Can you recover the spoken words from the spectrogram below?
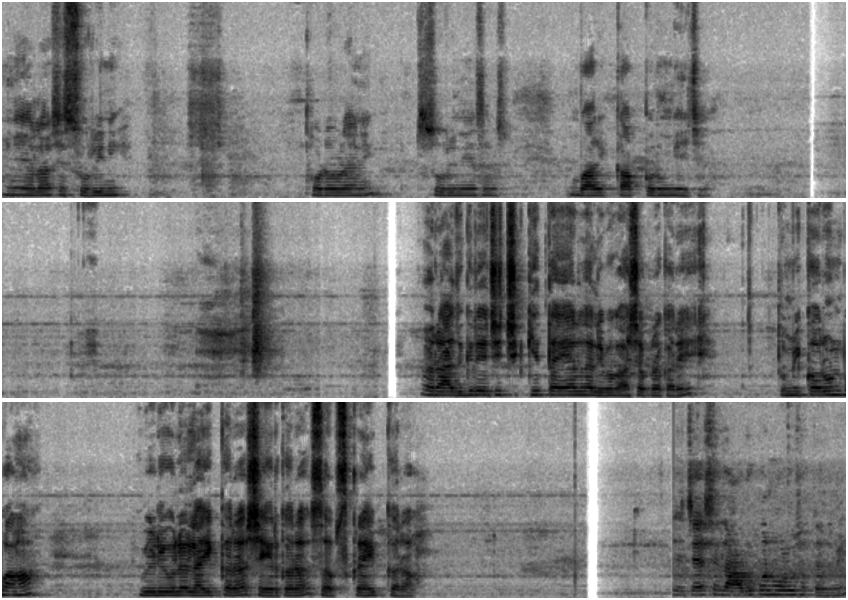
आणि याला असे सुरीनी थोड्या वेळाने सुरीने असं बारीक काप करून घ्यायचे. राजगिऱ्याची चिक्की तयार झाली बघा अशा प्रकारे. तुम्ही करून पहा. व्हिडिओला लाईक करा शेअर करा सबस्क्राईब करा. त्याचे असे लाडू पण वळू शकता तुम्ही.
